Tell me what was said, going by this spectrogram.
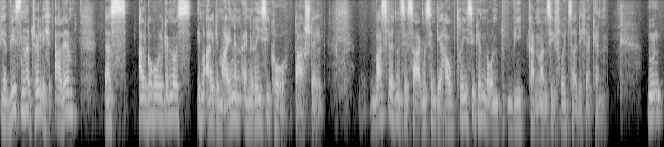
Wir wissen natürlich alle, dass Alkoholgenuss im Allgemeinen ein Risiko darstellt. Was würden Sie sagen, sind die Hauptrisiken und wie kann man sie frühzeitig erkennen? Nun,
